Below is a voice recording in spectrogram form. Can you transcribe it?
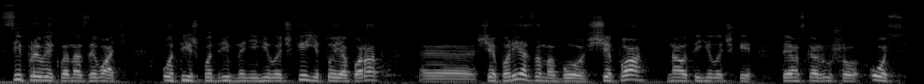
Всі привикли називати оті ж подрібнені гілочки, є той апарат е, ще порізом або щепа на оті гілочки. То я вам скажу, що ось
